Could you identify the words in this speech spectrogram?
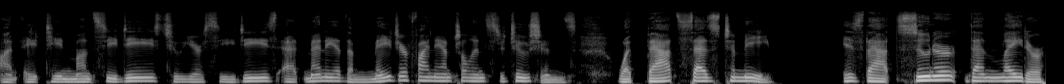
on 18 month CDs, two year CDs at many of the major financial institutions, what that says to me is that sooner than later,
